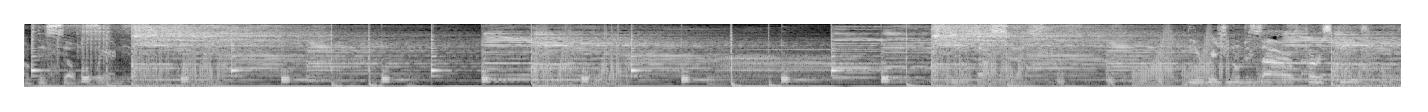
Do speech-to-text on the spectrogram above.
of this self awareness. The original desire of first being.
